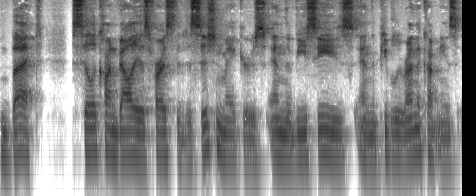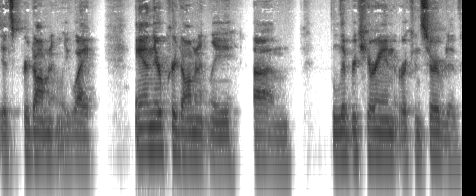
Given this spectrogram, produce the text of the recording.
but silicon valley as far as the decision makers and the vcs and the people who run the companies it's predominantly white and they're predominantly um, libertarian or conservative.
